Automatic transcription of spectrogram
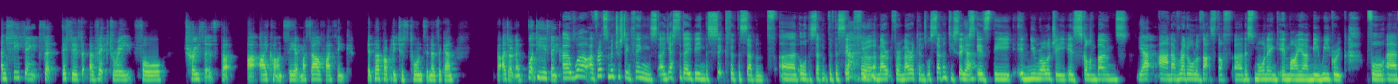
And she thinks that this is a victory for truthers, but I, I can't see it myself. I think it, they're probably just taunting us again. But I don't know. What do you think? Uh, well, I've read some interesting things. Uh, yesterday being the 6th of the 7th, uh, or the 7th of the 6th for, Amer- for Americans. Well, 76 yeah. is the, in numerology, is skull and bones. Yeah. And I've read all of that stuff uh, this morning in my uh, MeWe group for uh,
